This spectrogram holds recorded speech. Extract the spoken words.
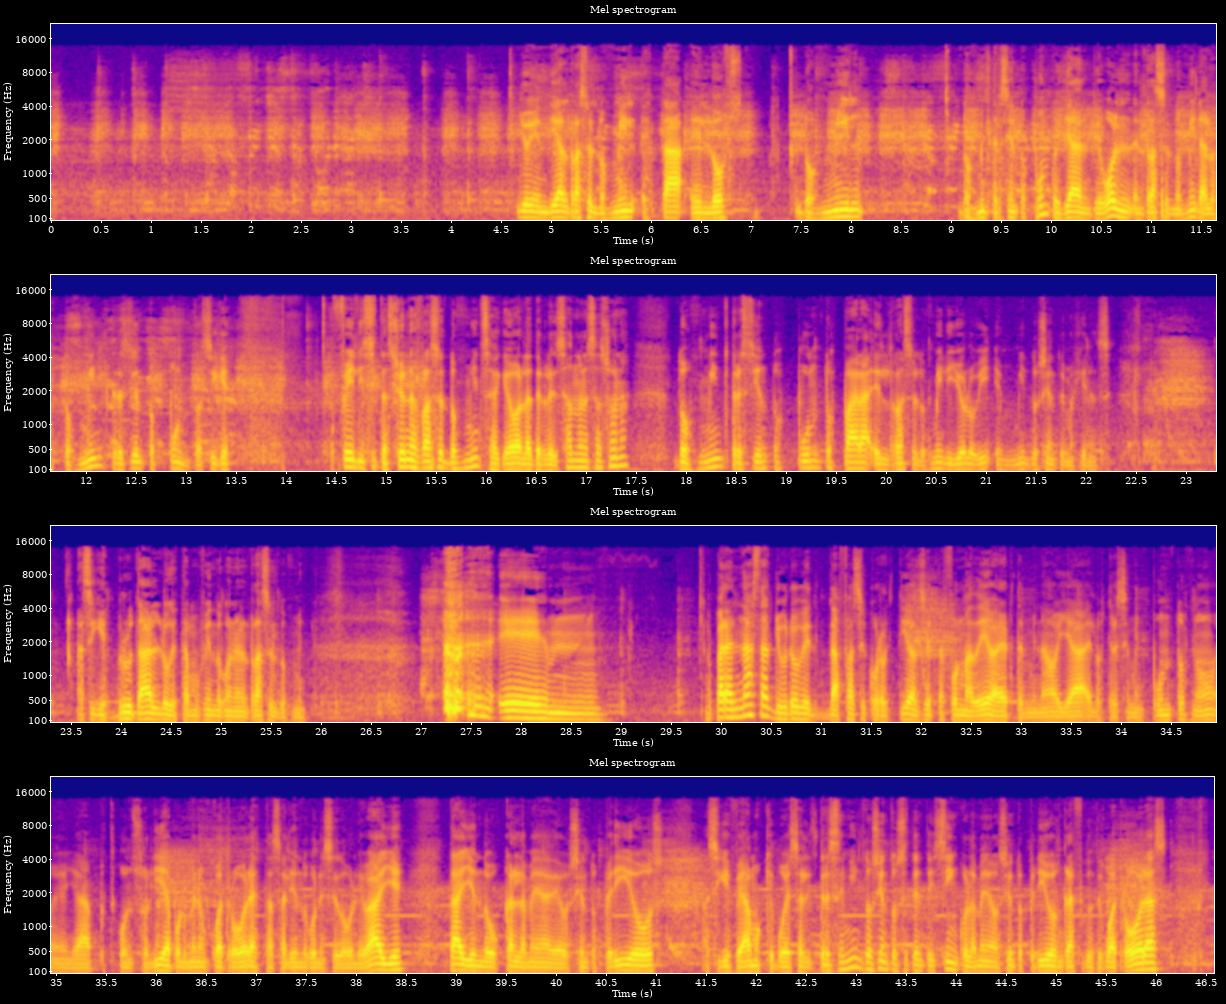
Y hoy en día el Russell 2000 está en los 2000 2.300 puntos, ya llegó el, el, Russell 2000 a los 2.300 puntos, así que felicitaciones Russell 2000, se ha quedado lateralizando en esa zona, 2.300 puntos para el Russell 2000 y yo lo vi en 1.200, imagínense. Así que es brutal lo que estamos viendo con el Russell 2000. eh, para el Nasdaq yo creo que la fase correctiva en cierta forma debe haber terminado ya en los 13.000 puntos, ¿no? Eh, ya consolida por lo menos en 4 horas, está saliendo con ese doble valle, está yendo a buscar la media de 200 periodos, así que veamos que puede salir 13.275 la media de 200 periodos en gráficos de 4 horas,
